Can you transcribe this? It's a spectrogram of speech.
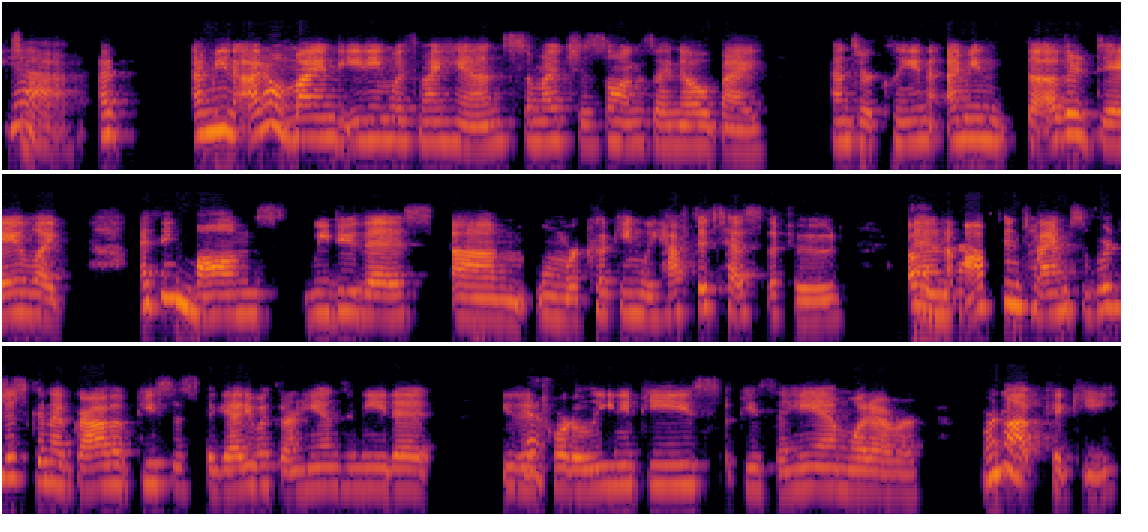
Yeah. I I mean, I don't mind eating with my hands so much as long as I know my hands are clean. I mean, the other day, like I think moms, we do this um, when we're cooking. We have to test the food Oh, and yeah. oftentimes we're just going to grab a piece of spaghetti with our hands and eat it, eat yeah. a tortellini piece, a piece of ham, whatever. We're not picky.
